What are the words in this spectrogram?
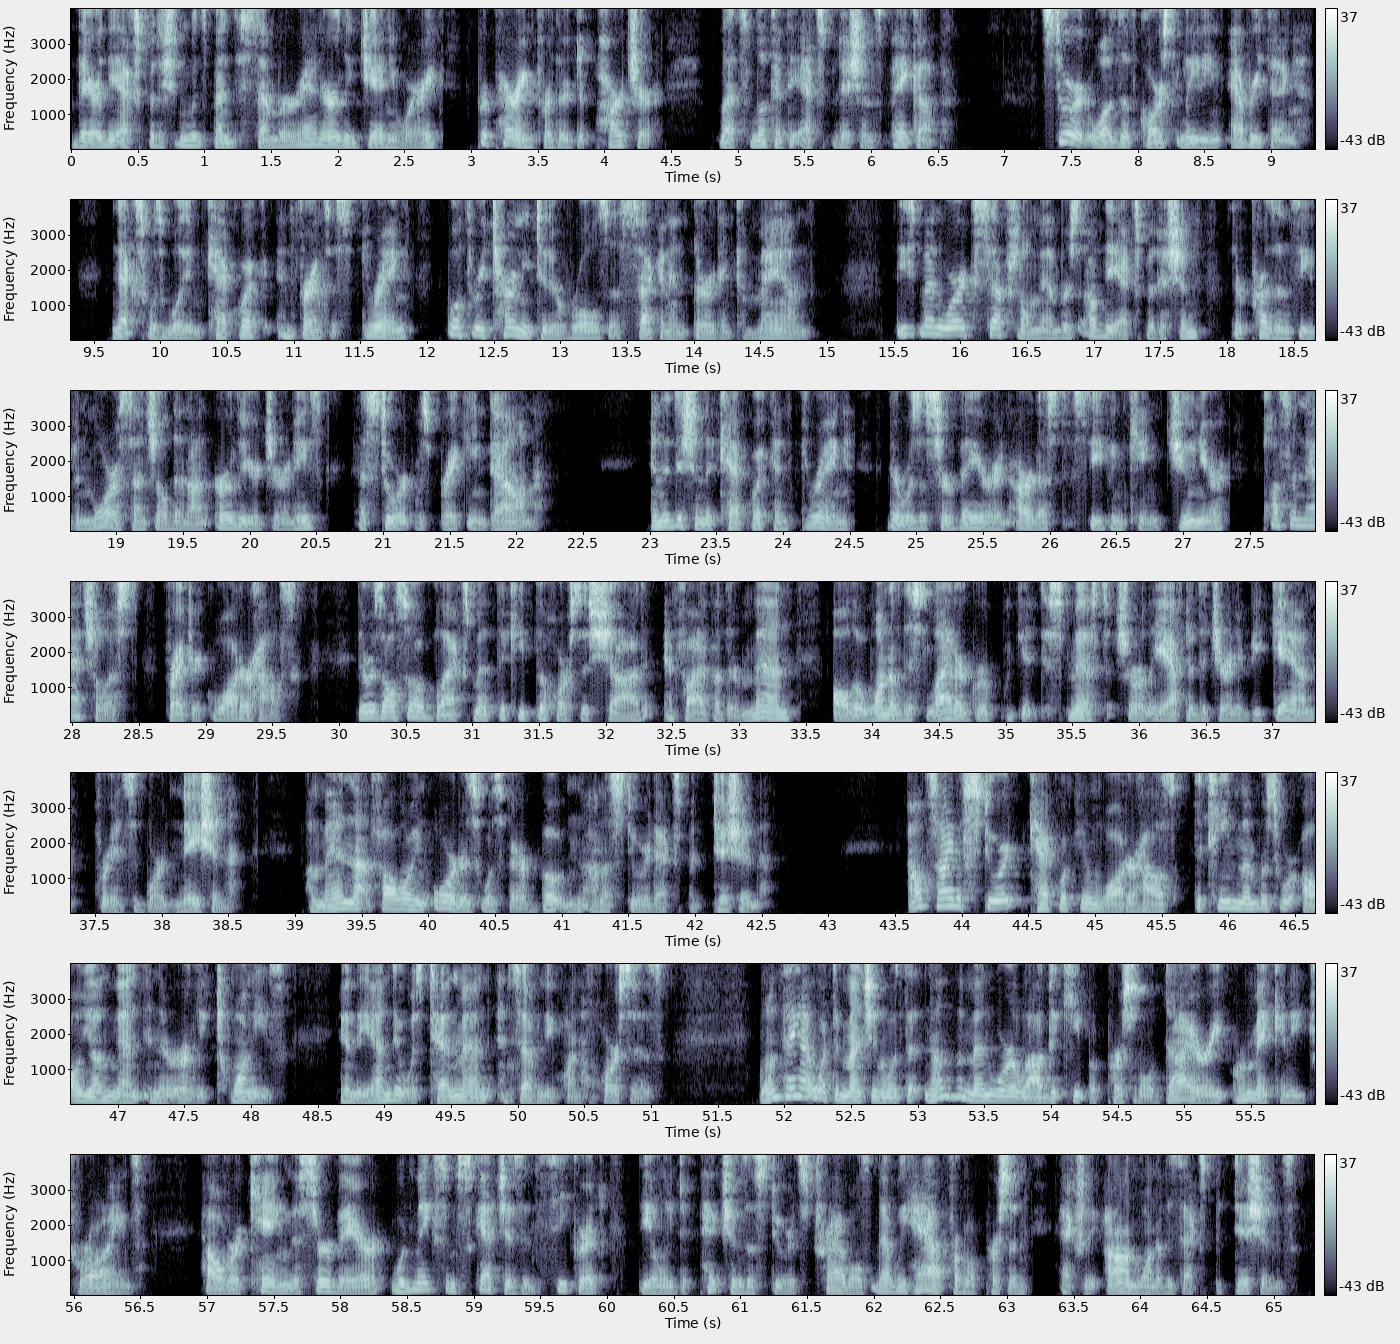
There, the expedition would spend December and early January preparing for their departure. Let's look at the expedition's makeup. Stuart was, of course, leading everything. Next was William Kekwick and Francis Thring, both returning to their roles as second and third in command. These men were exceptional members of the expedition, their presence even more essential than on earlier journeys, as Stuart was breaking down. In addition to Kekwick and Thring, there was a surveyor and artist, Stephen King Jr., plus a naturalist, Frederick Waterhouse. There was also a blacksmith to keep the horses shod, and five other men, although one of this latter group would get dismissed shortly after the journey began for insubordination. A man not following orders was verboten on a Stuart expedition. Outside of Stuart, Kekwick, and Waterhouse, the team members were all young men in their early 20s. In the end, it was 10 men and 71 horses. One thing I want to mention was that none of the men were allowed to keep a personal diary or make any drawings. However, King, the surveyor, would make some sketches in secret, the only depictions of Stuart's travels that we have from a person actually on one of his expeditions.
